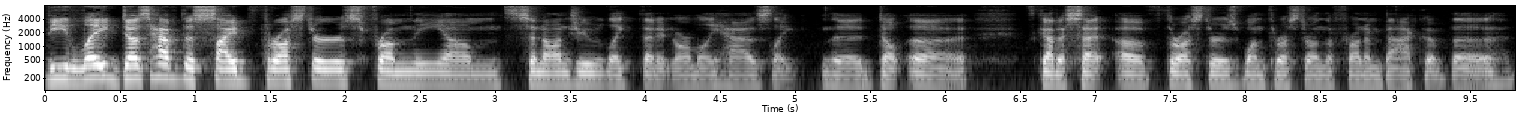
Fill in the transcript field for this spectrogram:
the leg does have the side thrusters from the um Sinanju like that it normally has like the uh it's got a set of thrusters, one thruster on the front and back of the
